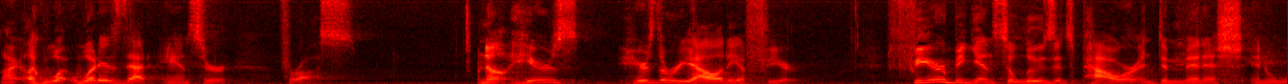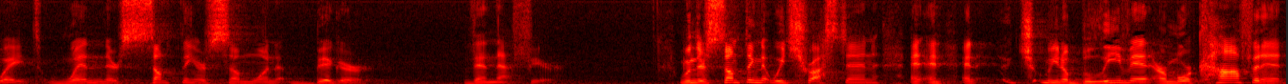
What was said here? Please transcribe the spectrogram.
All right, like what, what is that answer for us? Now, here's, here's the reality of fear. Fear begins to lose its power and diminish in weight when there's something or someone bigger than that fear. When there's something that we trust in and, and, and you know, believe in or more confident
